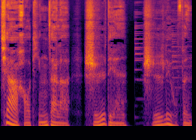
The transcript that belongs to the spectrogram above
恰好停在了十点十六分。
